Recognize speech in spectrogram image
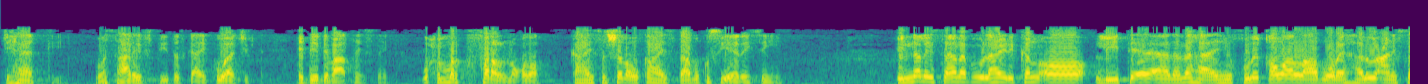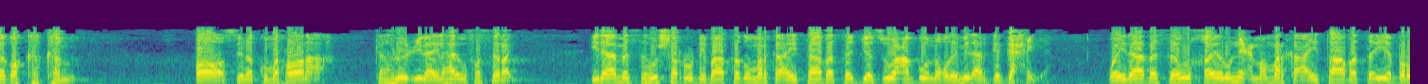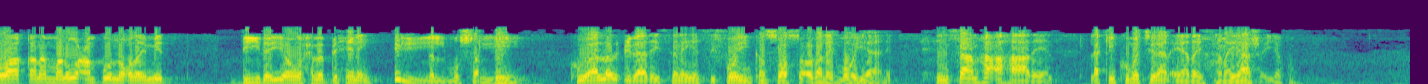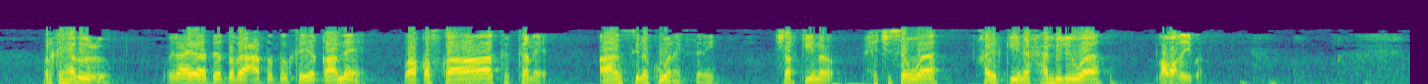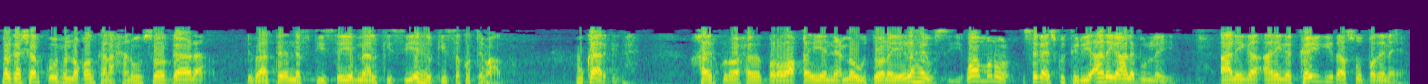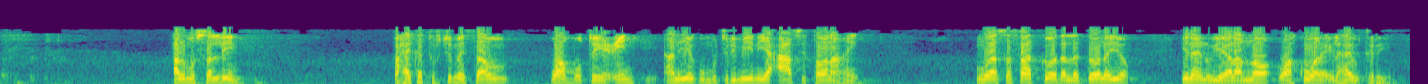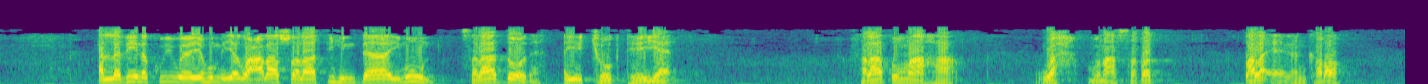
jihaadkii masaariiftii dadka ay ku waajibtay ciddii dhibaataysnayd wuxuu markuu faral noqdo ka haysashada uu ka haystaabuu ku sii eedaysan yahay. Ina alinsaana buu ilahay yihi kan oo liita ee aadamaha ahi khuliqa waa la abuuray haluucan isagoo kakan oo sina kuma roona ah. Kahluuci baa ilaahay uu fasiray. Idaa masahu sharu dhibaatadu marka ay taabato jazuucan buu noqday mid argagaxaya. Wa idaa masahu lkhayru nicma marka ay taabato iyo barwaaqana manuucan buu noqday mid diidaya oon waxba bixinayn. Ila almusalliin. Kuwa alla u cibaadaysanaya sifooyinkan soo socda leh mooyaane. Insaan ha ahaadeen laakiin kuma jiraan eedaysanayaasha iyagu. Marka haluucu ilaahay dee dabeecadda dadka yaqaanee waa qofkaa kakane aan sina ku wanaagsanayn. Sharkiina xejisan waa khayrkiina xamili waa labadayba. Marka sharku wuxuu noqon karaa xanuun soo gaadha dhibaato naftiisa iyo maalkiisa iyo ehelkiisa ku timaado wuu ka argagaxay. Khayrkuna waxa barwaaqo iyo nicmo uu doonaya ilaahay uu siiye waa manuuc isagaa isku tiriya aniga ale buu leeyahy aniga aniga kaygiidaasuu badinaya. Almusalliin waxay ka turjumaysaa waa mutiiciintii aan iyagu mujrimiin iyo caasi toon ahayn. Muwaasafaadkooda la doonayo inaynu yeelanno waa kuwana ilaahay u tiriyay aladiina kuwii weeye hum iyagu calaa salaatihim daa'imuun salaadooda ayay joogteeyaan. Salaadu ma aha wax munaasabad lala eegan karo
